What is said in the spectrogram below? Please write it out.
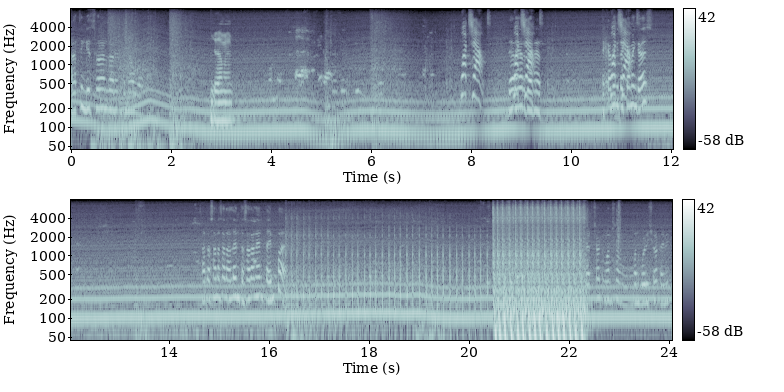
I think his friends are in the Novo. Yeah, man. Watch out! They're Watch here, they're out. They're coming, Watch they're coming, out. guys. Sala, sala, sala, lenta, sala, lenta, impa. Headshot, one shot, one body shot, I mean.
